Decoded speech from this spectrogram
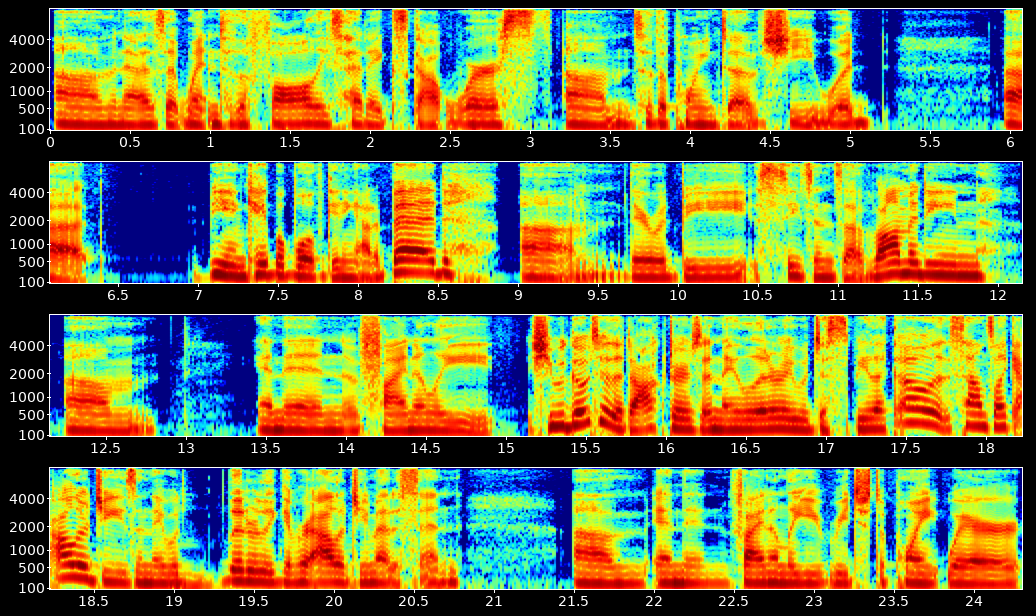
um, and as it went into the fall, these headaches got worse um, to the point of she would uh, be incapable of getting out of bed. Um, there would be seasons of vomiting. Um, and then finally, she would go to the doctors and they literally would just be like, oh, it sounds like allergies. And they would literally give her allergy medicine. Um, and then finally reached a point where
